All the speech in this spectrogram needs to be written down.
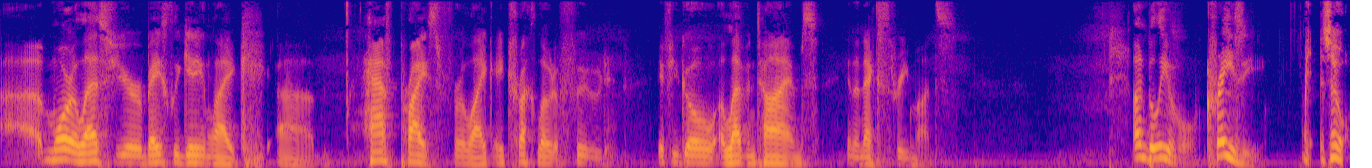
uh, more or less, you're basically getting like um, half price for like a truckload of food if you go 11 times in the next three months. Unbelievable, crazy. So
